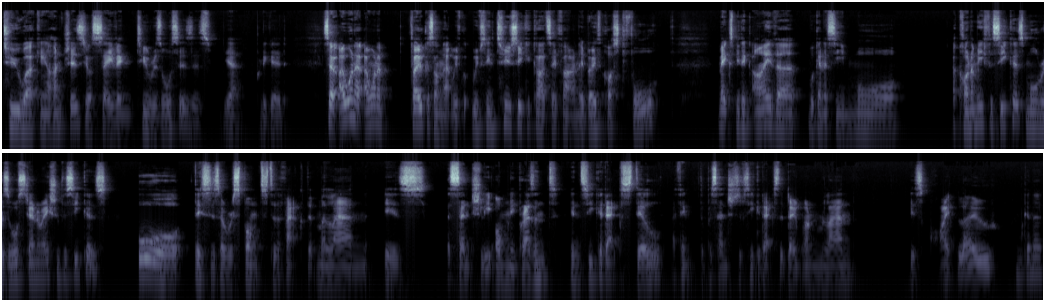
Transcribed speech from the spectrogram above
two working a hunches, you're saving two resources is yeah, pretty good. So I want to I want to focus on that. We've we've seen two seeker cards so far, and they both cost four. Makes me think either we're going to see more economy for seekers, more resource generation for seekers, or this is a response to the fact that Milan is essentially omnipresent in Seeker decks still. I think the percentage of Seeker decks that don't run Milan is quite low. I'm going to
